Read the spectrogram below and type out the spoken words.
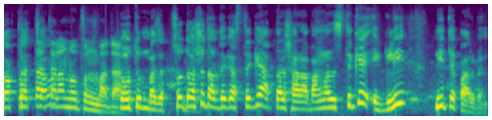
তক্তার চালা নতুন বাজার। নতুন বাজার। সো দর্শক তাদের কাছ থেকে আপনারা সারা বাংলাদেশ থেকে এগুলি নিতে পারবেন।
